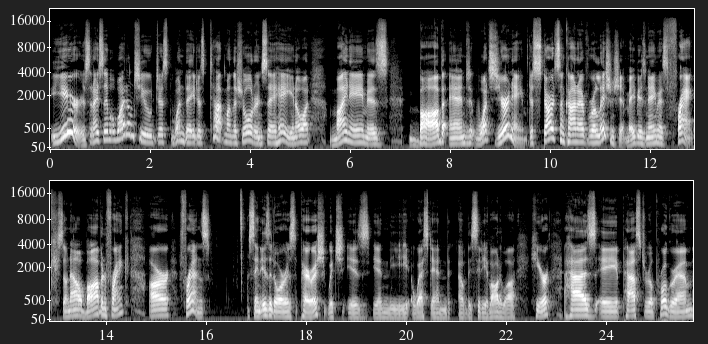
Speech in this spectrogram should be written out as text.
years. And I said, well, why don't you just one day just tap him on the shoulder and say, hey, you know what? My name is Bob, and what's your name? Just start some kind of relationship. Maybe his name is Frank. So now Bob and Frank are friends. St. Isidore's Parish, which is in the west end of the city of Ottawa here, has a pastoral program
